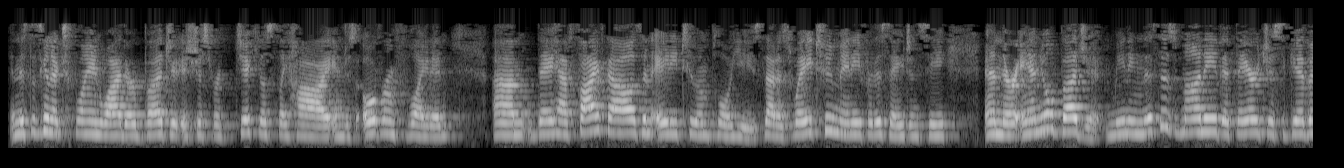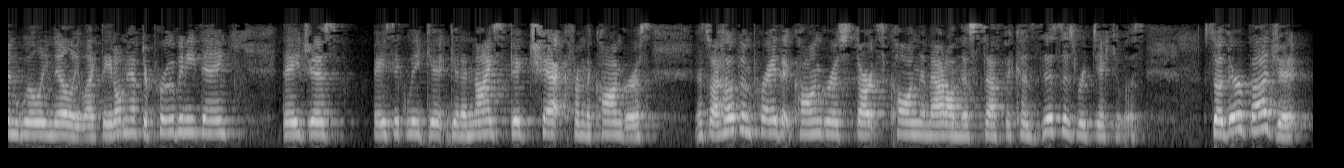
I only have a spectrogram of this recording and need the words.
And this is going to explain why their budget is just ridiculously high and just overinflated. Um, they have 5,082 employees. That is way too many for this agency. And their annual budget, meaning this is money that they are just given willy-nilly. Like they don't have to prove anything. They just basically get, get a nice big check from the Congress. And so I hope and pray that Congress starts calling them out on this stuff because this is ridiculous. So their budget,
